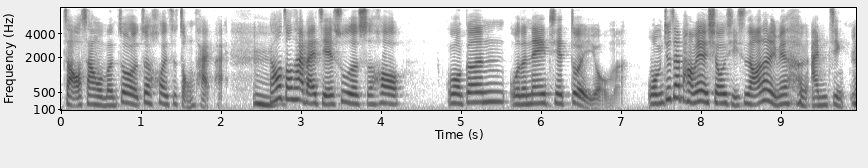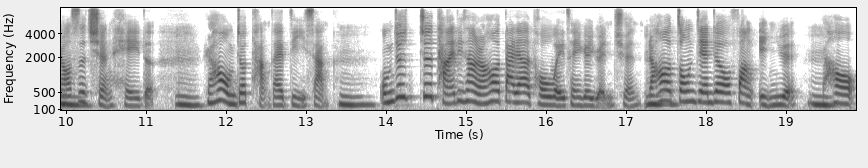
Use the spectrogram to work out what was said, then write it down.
早上我们做了最后一次总彩排，嗯然后总彩排结束的时候，我跟我的那一些队友嘛，我们就在旁边的休息室，然后那里面很安静，然后是全黑的，嗯。然后我们就躺在地上，嗯。我们就就是躺在地上，然后大家的头围成一个圆圈，然后中间就放音乐，嗯。然后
